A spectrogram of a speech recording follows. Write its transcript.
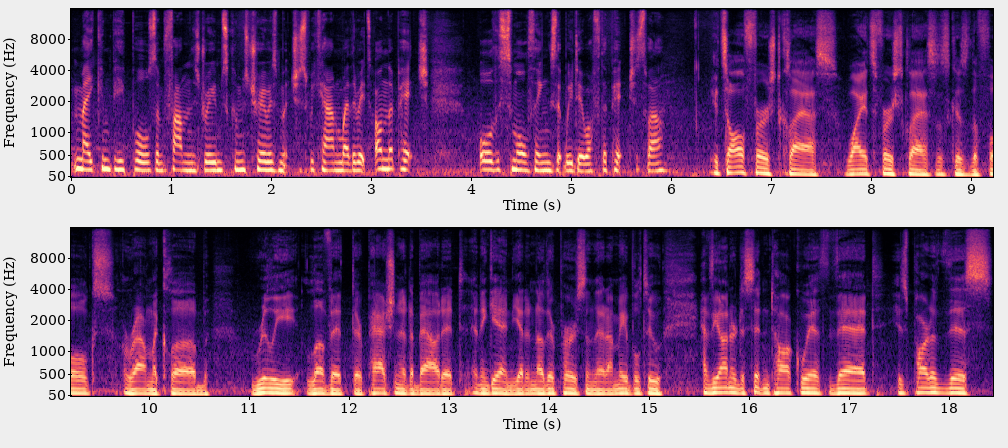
making people's and fans dreams come true as much as we can whether it's on the pitch or the small things that we do off the pitch as well. It's all first class. Why it's first class is because the folks around the club really love it. They're passionate about it. And again, yet another person that I'm able to have the honor to sit and talk with that is part of this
